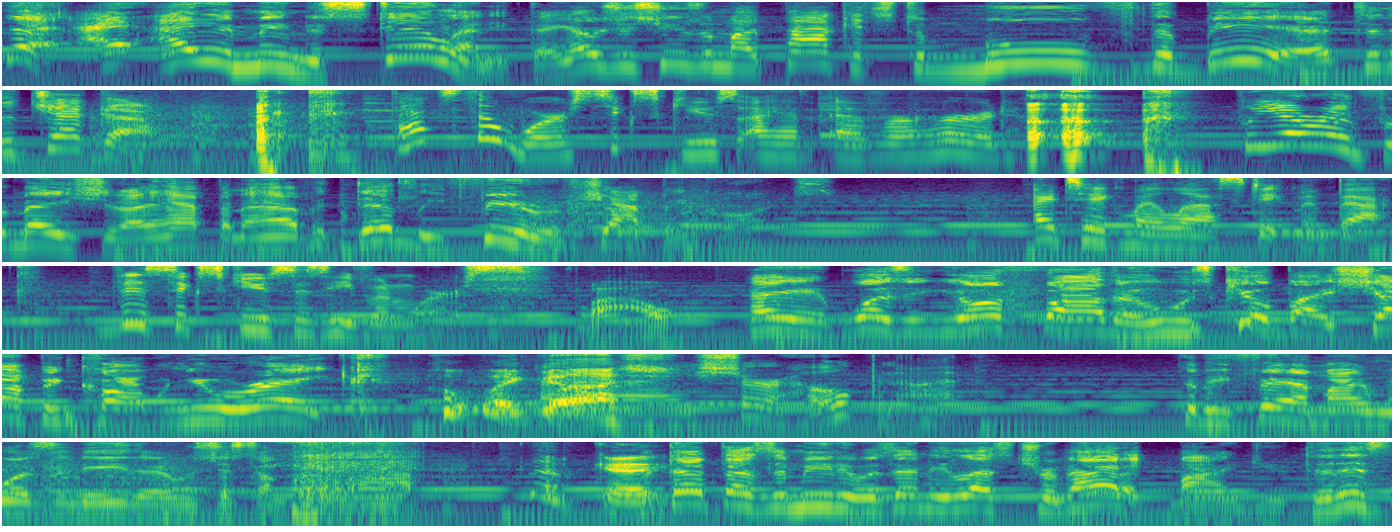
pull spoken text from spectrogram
Yeah, I, I didn't mean to steal anything. I was just using my pockets to move the beer to the checkout. That's the worst excuse I have ever heard. Uh, For your information, I happen to have a deadly fear of shopping carts. I take my last statement back. This excuse is even worse. Wow. Hey, it wasn't your father who was killed by a shopping cart when you were eight. Oh my gosh. I sure hope not. To be fair, mine wasn't either. It was just Uncle Rob. Okay. But that doesn't mean it was any less traumatic, mind you. To this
